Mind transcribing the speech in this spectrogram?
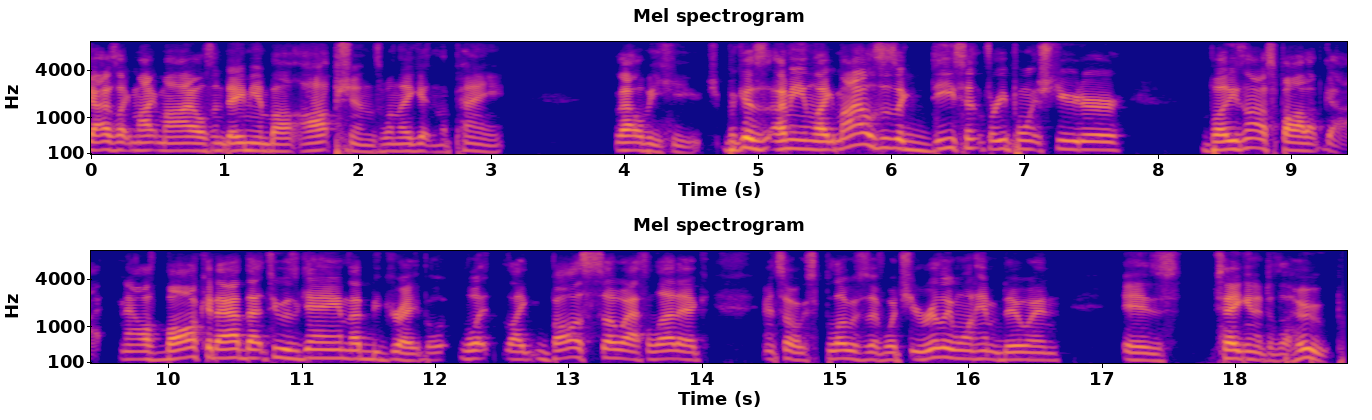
guys like Mike Miles and Damion Baugh options when they get in the paint, that will be huge. Because I mean, like Miles is a decent three point shooter, but he's not a spot up guy. Now, if Baugh could add that to his game, that'd be great. But what like Baugh is so athletic and so explosive. What you really want him doing is taking it to the hoop.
